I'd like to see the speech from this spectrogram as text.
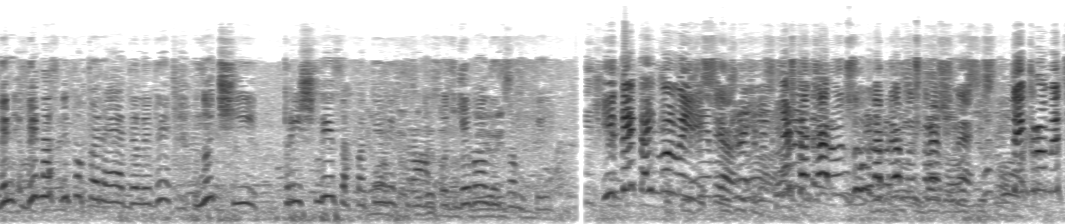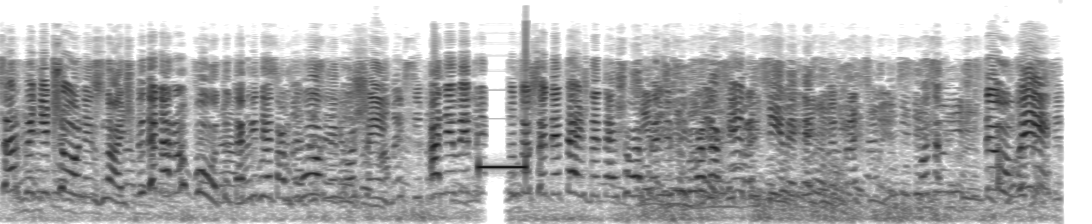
Ви, ви нас не попередили, ви вночі прийшли, захватили храм, позбивали замки. Іди та й молися. Ти ж така розумна, прямо страшне. Ти кроме церкви нічого не знаєш. Піди на роботу та піде там форми пошить, А не ви б**, то сидите, ждете, що вам принесуть панахиди цілите. То ви?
